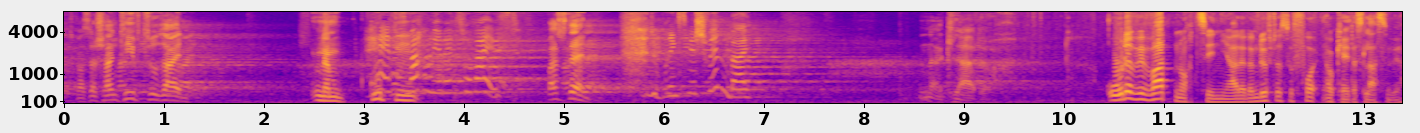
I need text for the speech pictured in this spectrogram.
das Wasser scheint tief zu sein. Einem Hey, das guten... machen wir, wenn es vorbei ist. Was denn? Du bringst mir Schwimmen bei. Na klar doch. Oder wir warten noch 10 Jahre, dann dürfte das sofort... Okay, das lassen wir.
